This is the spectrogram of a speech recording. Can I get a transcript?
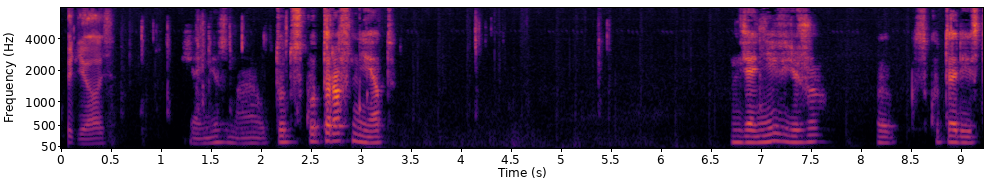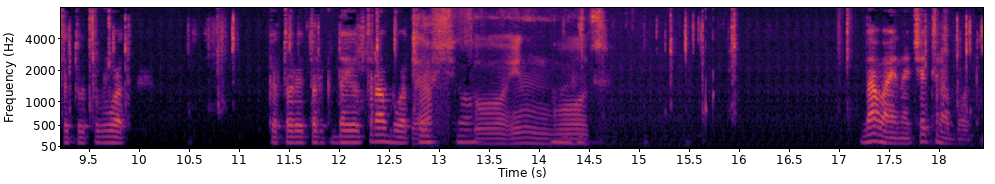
Что делать? Я не знаю. Тут скутеров нет. Я не вижу э, скутериста тут, вот. Который только дает работу, и все. что? Ингот. Давай, начать работу.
